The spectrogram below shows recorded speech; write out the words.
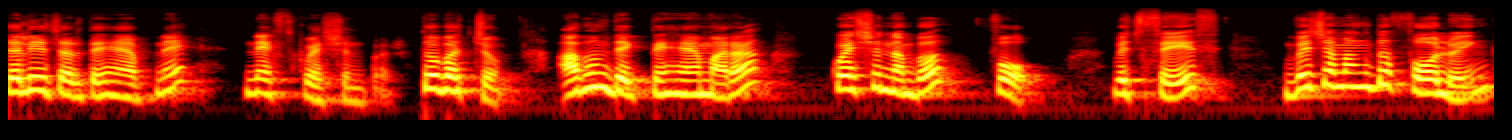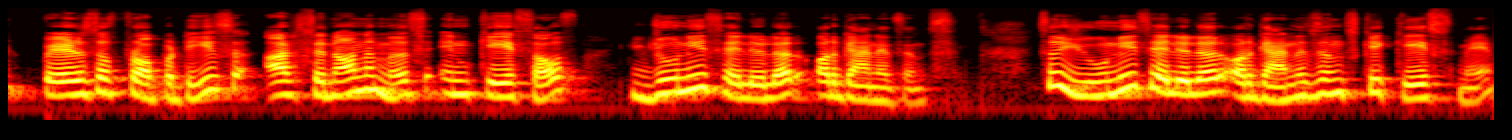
चलिए चलते हैं अपने नेक्स्ट क्वेश्चन पर. तो बच्चों, अब हम देखते हैं हमारा question number four which says which among the following pairs of properties are synonymous in case of unicellular organisms so unicellular organisms के केस में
